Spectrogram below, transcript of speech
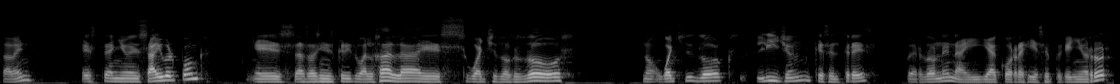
¿saben? Este año es Cyberpunk, es Assassin's Creed Valhalla, es Watch Dogs 2, no, Watch Dogs Legion, que es el 3, perdonen, ahí ya corregí ese pequeño error.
